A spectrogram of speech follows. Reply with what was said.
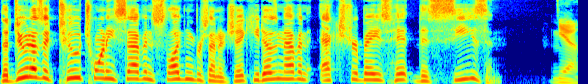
The dude has a 227 slugging percentage, Jake. He doesn't have an extra base hit this season. Yeah.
